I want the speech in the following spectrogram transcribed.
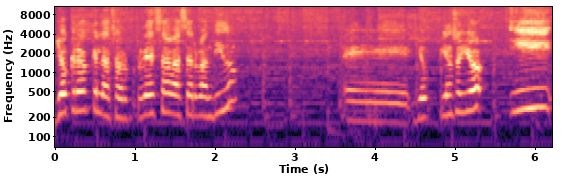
Yo creo que la sorpresa va a ser bandido. Eh, yo pienso yo. Y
